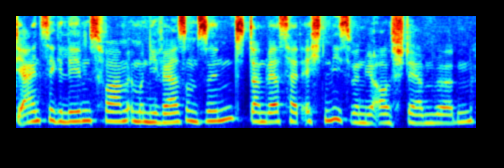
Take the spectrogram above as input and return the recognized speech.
die einzige Lebensform im Universum sind, dann wäre es halt echt mies, wenn wir aussterben würden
